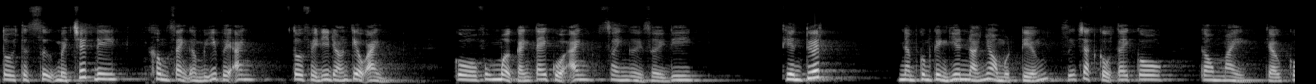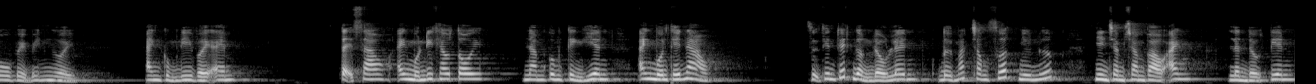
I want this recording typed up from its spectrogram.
tôi thật sự mệt chết đi, không dành ở Mỹ với anh, tôi phải đi đón tiểu ảnh. Cô vung mở cánh tay của anh, xoay người rời đi. Thiên Tuyết! Nam Cung Kình Hiên nói nhỏ một tiếng, giữ chặt cổ tay cô, cau mày kéo cô về bên người. Anh cùng đi với em. Tại sao anh muốn đi theo tôi? Nam Cung Kình Hiên, anh muốn thế nào? Dự Thiên Tuyết ngẩng đầu lên, đôi mắt trong suốt như nước, nhìn chằm chằm vào anh, lần đầu tiên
